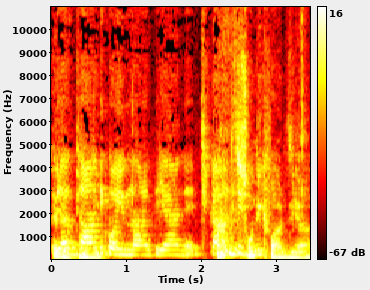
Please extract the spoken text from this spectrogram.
evet, Biraz dandik oyunlardı yani. Çıkan Ben de Sonic vardı ya.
